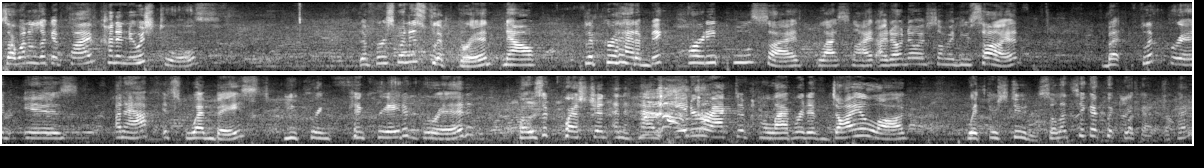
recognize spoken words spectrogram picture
So I want to look at five kind of newish tools. The first one is Flipgrid. Now, Flipgrid had a big party poolside last night. I don't know if some of you saw it, but Flipgrid is an app, it's web-based. You can create a grid, pose a question, and have interactive collaborative dialogue with your students. So let's take a quick look at it, okay?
